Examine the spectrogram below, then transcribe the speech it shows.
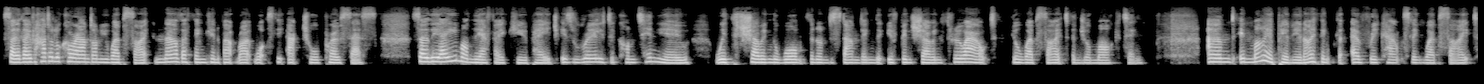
So they've had a look around on your website and now they're thinking about, right, what's the actual process? So the aim on the FAQ page is really to continue with showing the warmth and understanding that you've been showing throughout your website and your marketing. And in my opinion, I think that every counselling website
